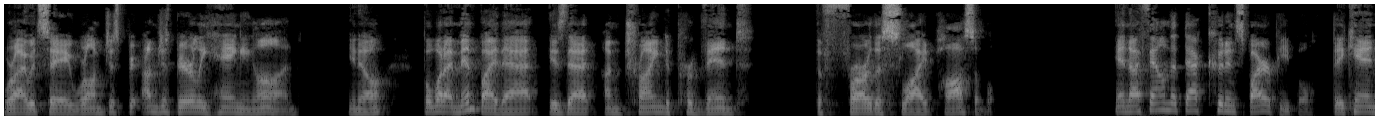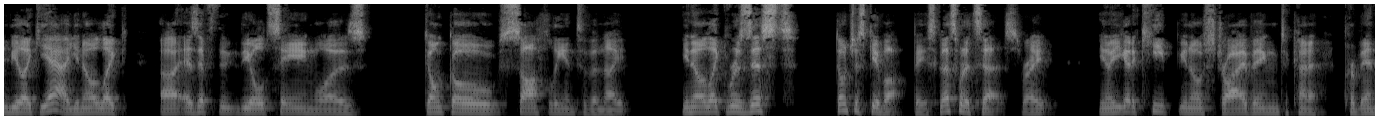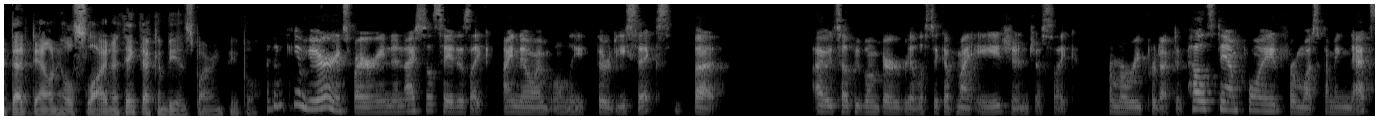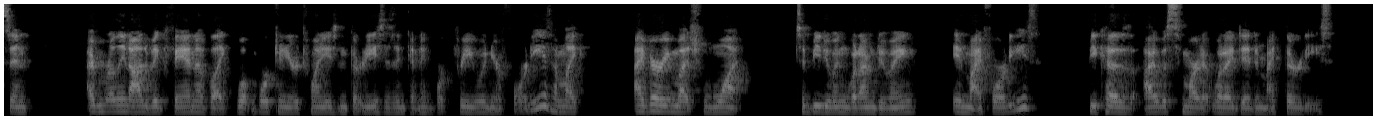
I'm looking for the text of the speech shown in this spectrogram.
where I would say, well, I'm just, I'm just barely hanging on, you know? But what I meant by that is that I'm trying to prevent the farthest slide possible. And I found that that could inspire people. They can be like, yeah, you know, like, uh, as if the, the old saying was, don't go softly into the night, you know, like resist, don't just give up, basically. That's what it says, right? you know, you got to keep, you know, striving to kind of prevent that downhill slide. And I think that can be inspiring people. I think it can be very inspiring. And I still say it is like, I know I'm only 36, but I would tell people I'm very realistic of my age and just like from a reproductive health standpoint, from what's coming next. And I'm really not a big fan of like what worked in your 20s and 30s isn't going to work for you in your 40s. I'm like, I very much want to be doing what I'm doing in my 40s because I was smart at what I did in my 30s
